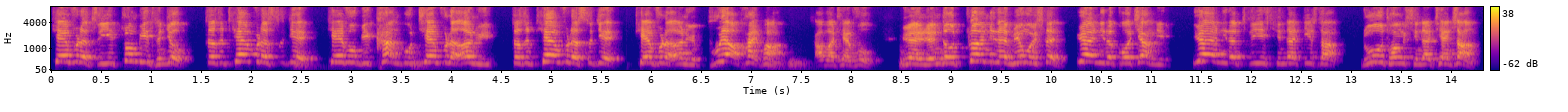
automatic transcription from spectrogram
天父的旨意终必成就，这是天父的世界，天父必看顾天父的儿女，这是天父的世界，天父的儿女不要害怕，阿爸天父，愿人都尊你的名为圣，愿你的国降临，愿你的旨意行在地上，如同行在天上，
